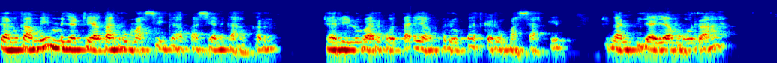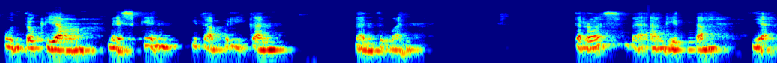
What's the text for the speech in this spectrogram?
dan kami menyediakan rumah singgah pasien kanker dari luar kota yang berobat ke rumah sakit dengan biaya murah. Untuk yang miskin kita berikan bantuan. Terus Mbak Anggita, ya,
